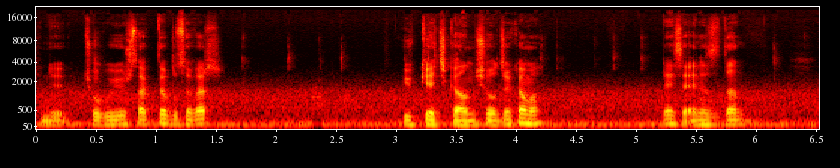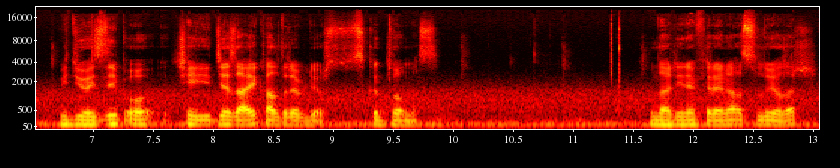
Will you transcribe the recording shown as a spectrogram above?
Şimdi çok uyursak da bu sefer yük geç kalmış olacak ama neyse en azından video izleyip o şeyi cezayı kaldırabiliyoruz. Sıkıntı olmaz. Bunlar yine frene asılıyorlar.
